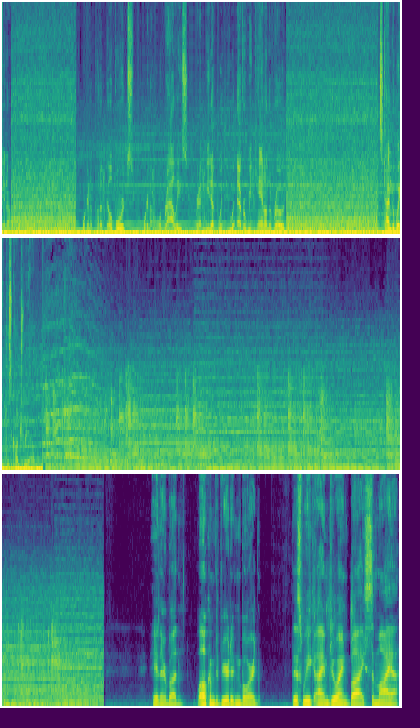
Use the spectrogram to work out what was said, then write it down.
you know? We're gonna put up billboards, we're gonna hold rallies, we're gonna meet up with whoever we can on the road. It's time to wake this country up. Hey there, bud. Welcome to Bearded and Bored. This week I am joined by Samaya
